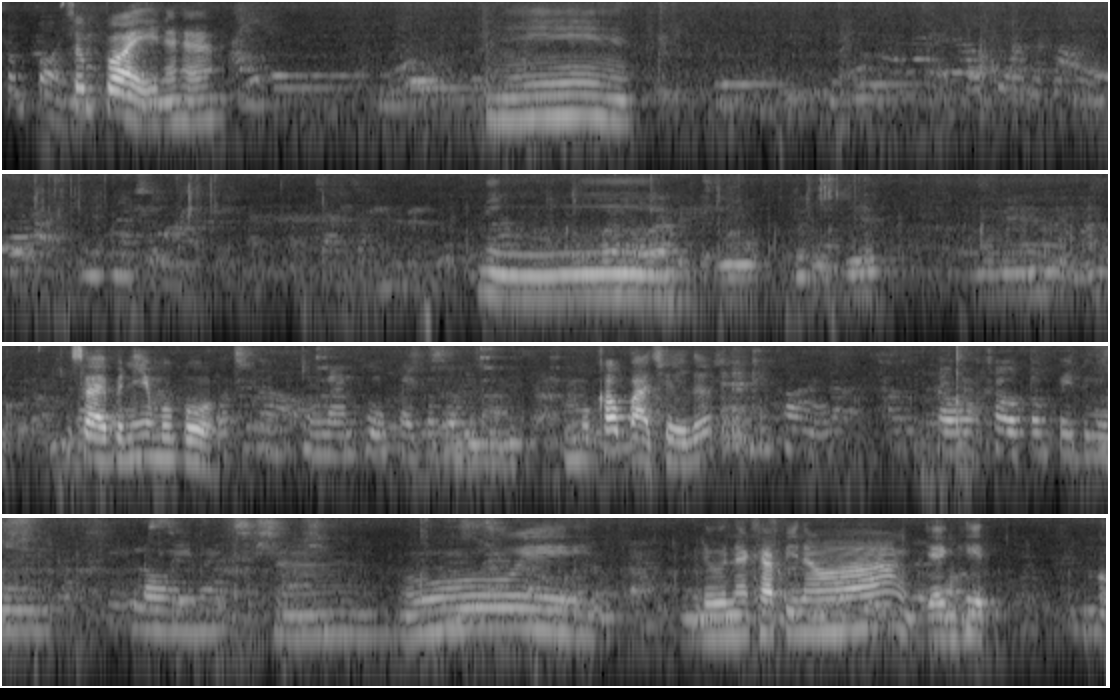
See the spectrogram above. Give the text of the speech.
ส้มปล่อยส้มปล่อยนะคะนี่ นี่ใส่ไปนี่ยังโมโพทางร้านโทรไปก็บอกหน่อยโมเข้าป่าเฉยเลยไม่เข้าถ้าว่าเข้าต้องไปดูรอยไว้อ่าโอ้ย ดูนะคะพี่น้องแกงเห็ดโค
